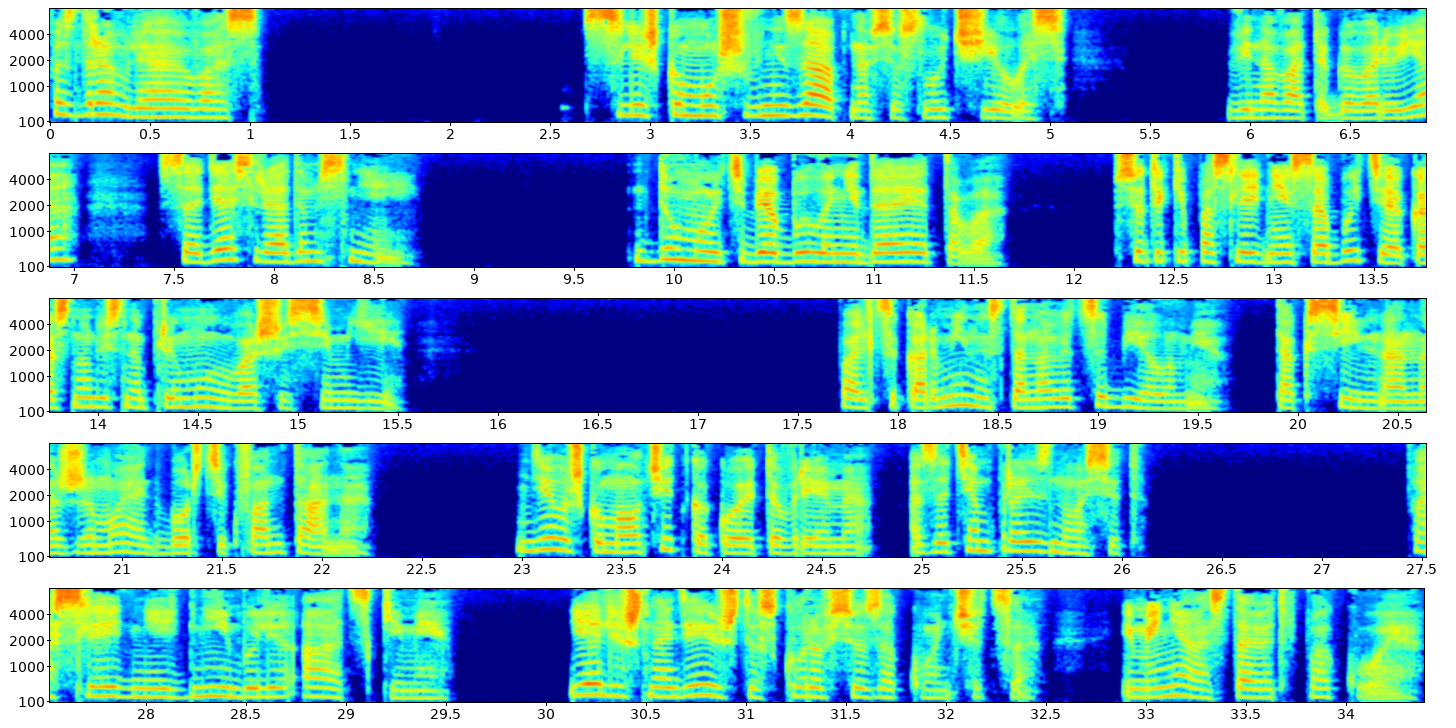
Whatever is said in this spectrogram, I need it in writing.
Поздравляю вас. Слишком уж внезапно все случилось. Виновата, говорю я, садясь рядом с ней. Думаю, тебе было не до этого. все таки последние события коснулись напрямую вашей семьи. Пальцы Кармины становятся белыми. Так сильно она сжимает бортик фонтана. Девушка молчит какое-то время, а затем произносит. «Последние дни были адскими. Я лишь надеюсь, что скоро все закончится и меня оставят в покое.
